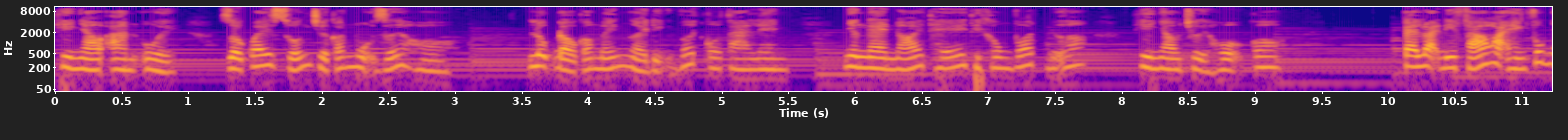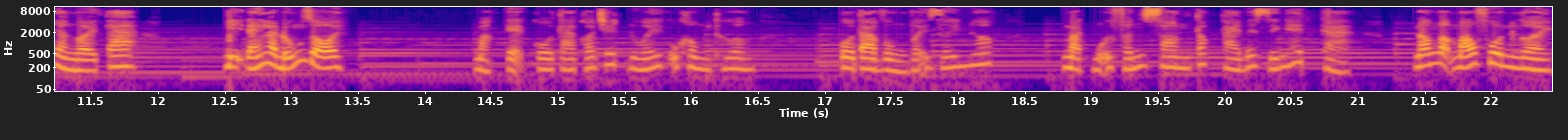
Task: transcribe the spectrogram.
Thì nhau an ủi, Rồi quay xuống chửi con mụ dưới hồ. Lúc đầu có mấy người định vớt cô ta lên, Nhưng nghe nói thế thì không vớt nữa, Thì nhau chửi hộ cô. Cái loại đi phá hoại hạnh phúc nhà người ta, Bị đánh là đúng rồi. Mặc kệ cô ta có chết đuối cũng không thương. Cô ta vùng vẫy dưới nước, Mặt mũi phấn son, tóc tai bết dính hết cả. Nó ngậm máu phun người,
